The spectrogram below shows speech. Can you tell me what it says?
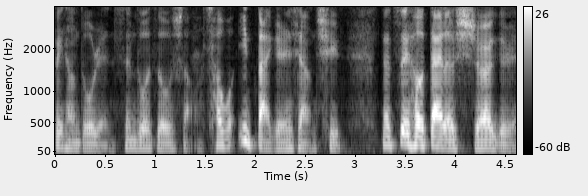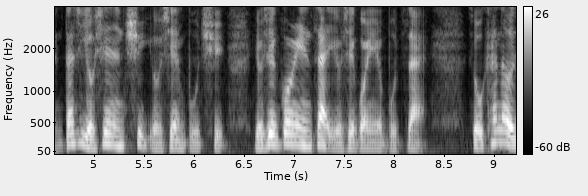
非常多人，僧多粥少，超过一百个人想去，那最后带了十二个人，但是有些人去，有些人不去，有些官员在，有些官员不在，所以我看到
